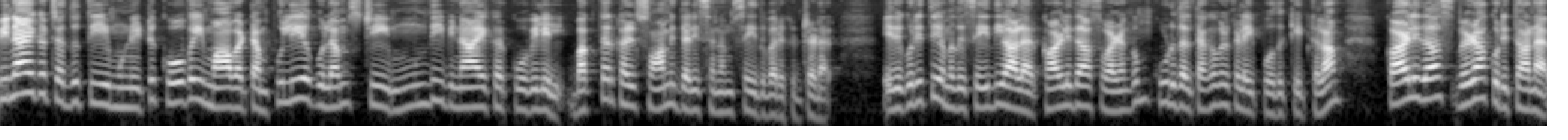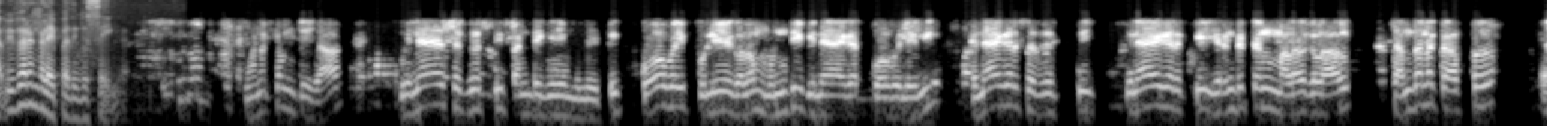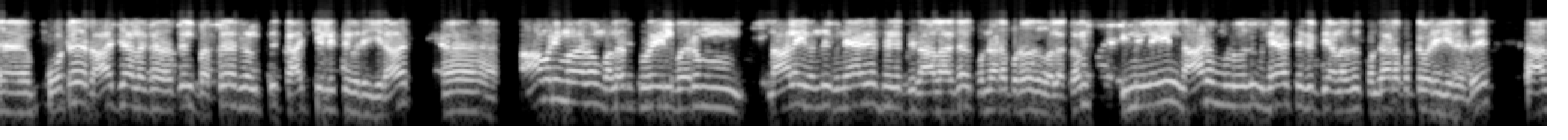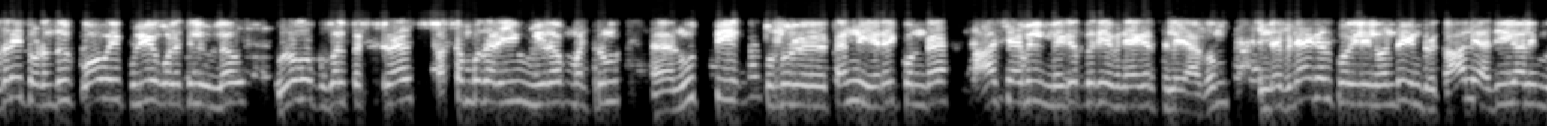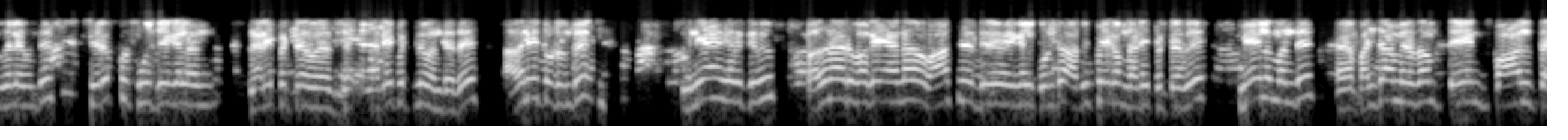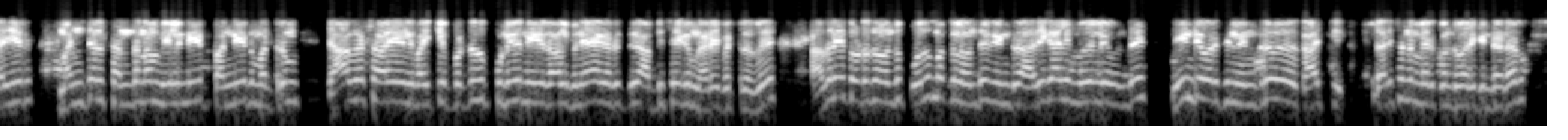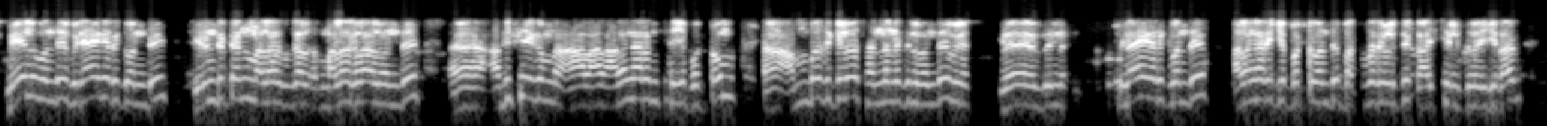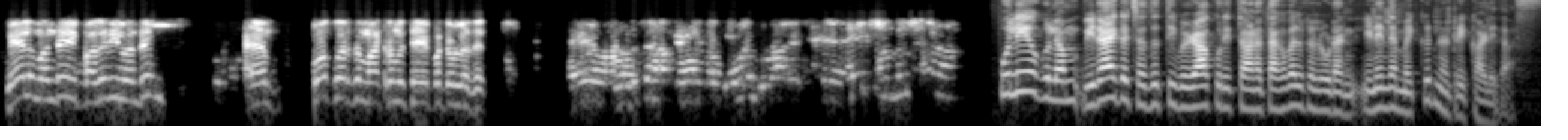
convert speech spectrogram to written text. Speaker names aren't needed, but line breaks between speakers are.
விநாயகர் சதுர்த்தியை முன்னிட்டு கோவை மாவட்டம் புலியகுளம் ஸ்ரீ முந்தி விநாயகர் கோவிலில் பக்தர்கள் சுவாமி தரிசனம் செய்து வருகின்றனர். இதுகுறித்து எமது செய்தியாளர் காளிதாஸ் வழங்கும் கூடுதல் தகவல்களை இப்போது கேட்கலாம். காளிதாஸ் விழா குறித்தான விவரங்களை பதிவு செய்யுங்க.
வணக்கம் ஜெயா. விநாயகர் சதுர்த்தி பண்டிகையை முன்னிட்டு கோவை புலியகுளம் முந்தி விநாயகர் கோவிலில் விநாயகர் சதுர்த்தி விநாயகருக்கு இரண்டு டன் மலர்களால் சந்தன காப்பு போட்டு ராஜ அலங்காரத்தில் பக்தர்களுக்கு காட்சியளித்து வருகிறார். ஆவணி மாதம் வளர்ப்புறையில் வரும் நாளை வந்து விநாயகர் சதுர்த்தி நாளாக கொண்டாடப்படுவது வழக்கம். இந்நிலையில் நாடு முழுவதும் விநாயகர் சதுர்த்தியானது கொண்டாடப்பட்டு வருகிறது. அதனைத் தொடர்ந்து கோவை புளியகுளத்தில் உள்ள உலக புகழ் பெற்ற பத்தொன்பது அடி உயரம் மற்றும் நூத்தி தொண்ணூறு டன் எடை கொண்ட ஆசியாவில் மிகப்பெரிய விநாயகர் சிலையாகும். இந்த விநாயகர் கோயிலில் வந்து இன்று காலை அதிகாலை முதலே வந்து சிறப்பு பூஜைகள் நடைபெற்ற நடைபெற்று நடைபெற்று வந்தது. அதனைத் தொடர்ந்து விநாயகருக்கு பதினாறு வகையான வாசனை திரவியங்கள் கொண்டு அபிஷேகம் நடைபெற்றது. மேலும் வந்து பஞ்சாமிரதம் தேன் பால் தயிர் மஞ்சள் சந்தனம் இளநீர் பன்னீர் மற்றும் யாகசாலையில் வைக்கப்பட்டு புனித நீரால் விநாயகருக்கு அபிஷேகம் நடைபெற்றது. அதனைத் தொடர்ந்து வந்து பொதுமக்கள் வந்து இன்று அதிகாலை முதலில் வந்து நீண்ட வரிசையில் நின்று காட்சி தரிசனம் மேற்கொண்டு வருகின்றனர். மேலும் வந்து விநாயகருக்கு வந்து இரண்டு டன் மலர்கள் மலர்களால் வந்து அபிஷேகம் அலங்காரம் செய்யப்பட்டும். ஐம்பது கிலோ சந்தனத்தில் வந்து விநாயகருக்கு வந்து அலங்கரிக்கப்பட்டு வந்து பக்தர்களுக்கு காட்சி அளித்து வருகிறார். மேலும் வந்து இப்பகுதியில் வந்து போக்குவரத்து மாற்றமும் செய்யப்பட்டுள்ளது.
புலியகுளம் விநாயகர் சதுர்த்தி விழா குறித்தான தகவல்களுடன் இணைந்தமைக்கு நன்றி காளிதாஸ்.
